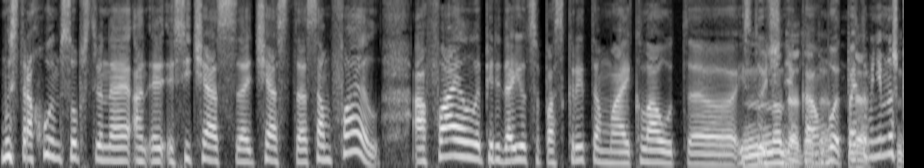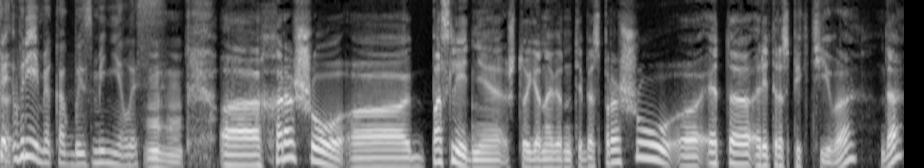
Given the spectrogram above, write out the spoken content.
мы страхуем, собственно, а, э, сейчас часто сам файл, а файл передается по скрытым iCloud источникам. Ну, да, да, да, вот, поэтому да, немножко да. время как бы изменилось. Угу. А, хорошо. А, последнее, что я, наверное, тебя спрошу, это ретроспектива да?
